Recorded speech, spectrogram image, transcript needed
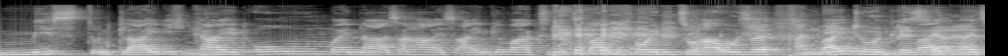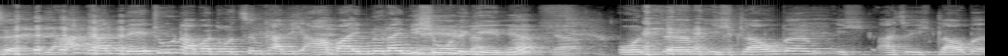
Mist und Kleinigkeit, oh, mein Nasehaar ist eingewachsen, jetzt bleibe ich heute zu Hause. Kann Weil- wehtun, Christian, Weil, du, ja, kann wehtun, aber trotzdem kann ich arbeiten oder in die Ja, Schule ja, klar. gehen. Ja, ne? ja. Und ähm, ich glaube, ich, also ich glaube,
